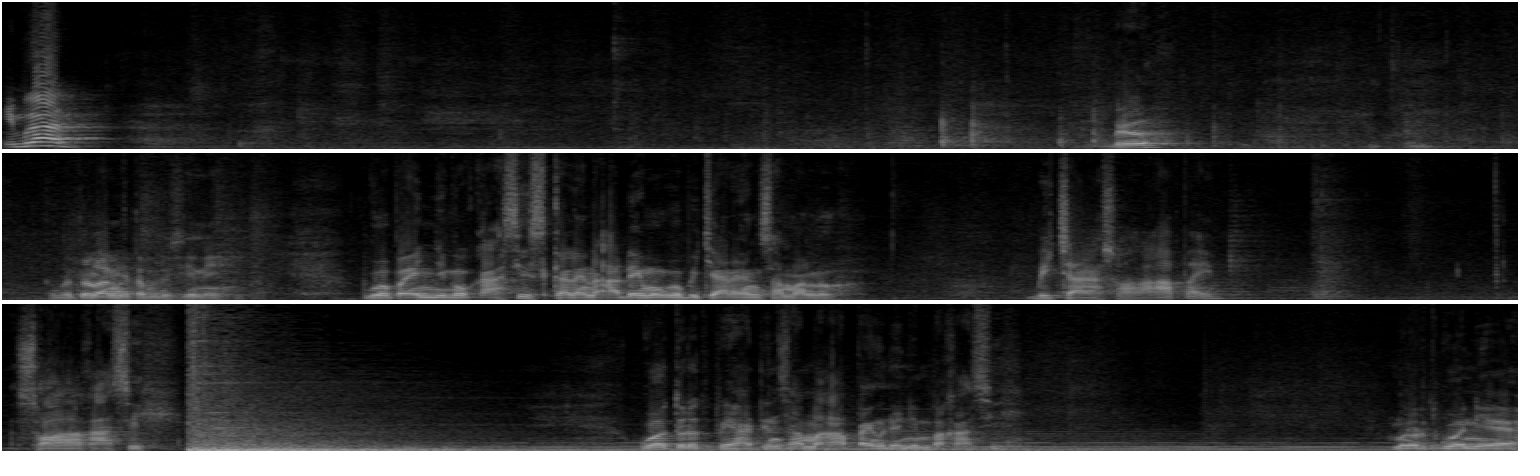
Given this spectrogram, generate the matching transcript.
Imran. Bro, kebetulan ketemu di sini. Gue pengen jenguk kasih sekalian ada yang mau gue bicarain sama lo. Bicara soal apa, Im? Soal kasih. Gue turut prihatin sama apa yang udah nimpa kasih. Menurut gue nih ya,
